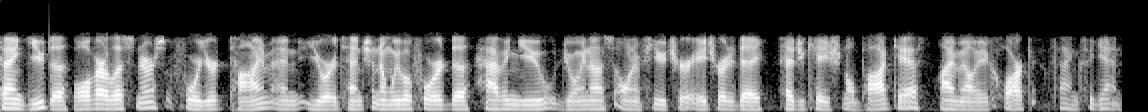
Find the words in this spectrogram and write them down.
Thank you to all of our listeners for your time and your attention. And we look forward to having you join us on a future HR Today educational podcast. I'm Elliot Clark. Thanks again.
